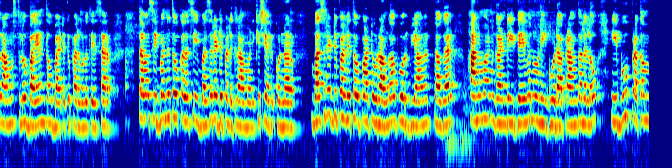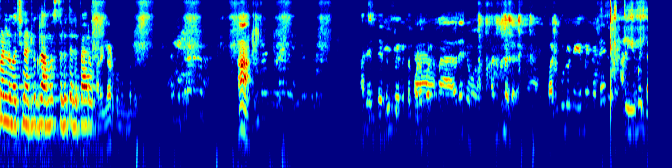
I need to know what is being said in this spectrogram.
గ్రామస్తులు భయంతో బయటకు పరుగులు తీశారు. తమ సిబ్బందితో కలిసి బసిరెడ్డిపల్లి గ్రామానికి చేరుకున్నారు. బసిరెడ్డిపల్లితో పాటు రంగాపూర్ వ్యానత్ నగర్ హనుమాన్ గండి దేవనోని గూడ ప్రాంతాలలో ఈ భూ ప్రకంపనలు వచ్చినట్లు గ్రామస్తులు తెలిపారు. పడుకుంటుంటే ఏమైందంటే అరే ఏమైంది?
